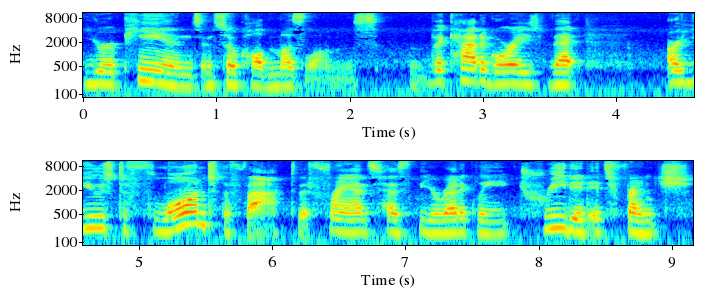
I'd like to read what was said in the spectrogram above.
Europeans and so called Muslims, the categories that are used to flaunt the fact that France has theoretically treated its French,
